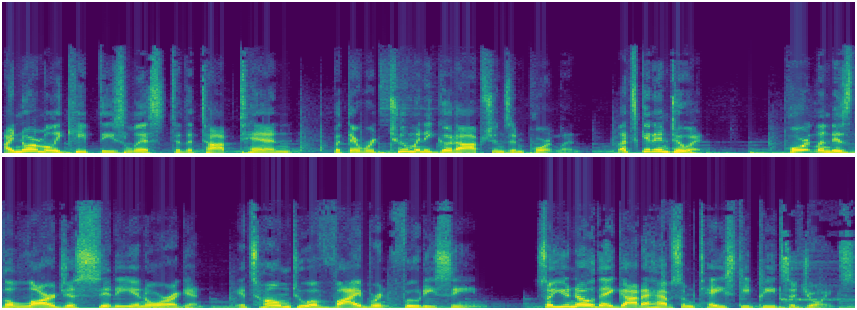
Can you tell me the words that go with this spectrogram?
I normally keep these lists to the top 10, but there were too many good options in Portland. Let's get into it. Portland is the largest city in Oregon. It's home to a vibrant foodie scene. So you know they gotta have some tasty pizza joints.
